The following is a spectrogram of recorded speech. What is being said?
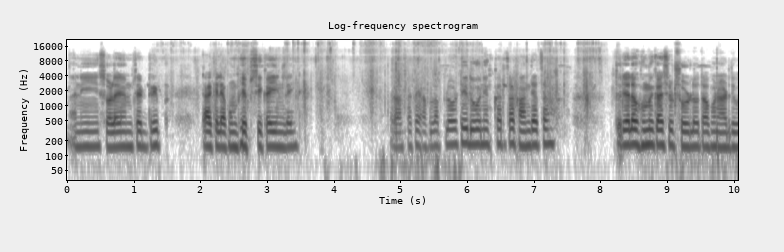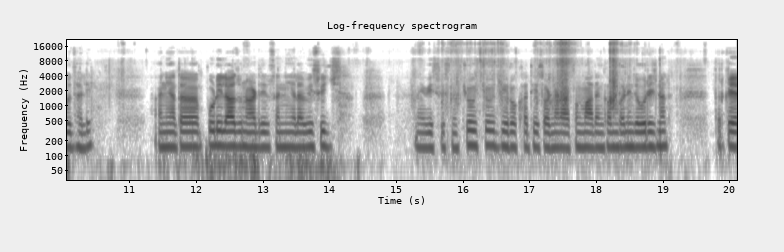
आणि सोळा एमचं ड्रीप टाकेल आपण फेप्सी काही इनलाईन तर असा काही आपला प्लॉट आहे. दोन एकरचा कांद्याचा. तर याला हुमिक ॲसिड सोडलं होतं आपण आठ दिवस झाले. आणि आता पुढील अजून आठ दिवसांनी याला वीस वीस नाही वीस वीस नाही चोवीस चोवीस झिरो खत हे सोडणार आपण मादन कंपनीचं ओरिजिनल तर काय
